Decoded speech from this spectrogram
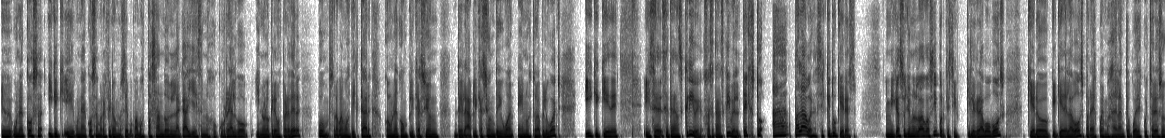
eh, una cosa y que una cosa me refiero, no sé, pues vamos pasando en la calle y se nos ocurre algo y no lo queremos perder, pum, se lo podemos dictar con una complicación de la aplicación Day One en nuestro Apple Watch y que quede y se, se transcribe, o sea, se transcribe el texto a palabras, si es que tú quieres. En mi caso yo no lo hago así porque si le grabo voz, quiero que quede la voz para después más adelante poder escuchar eso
